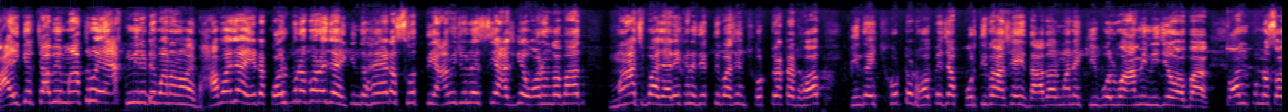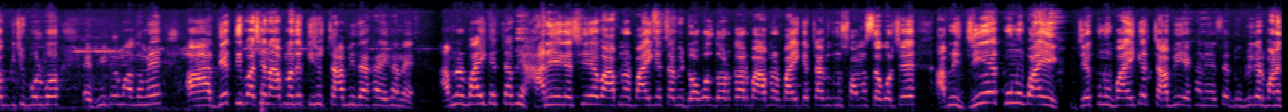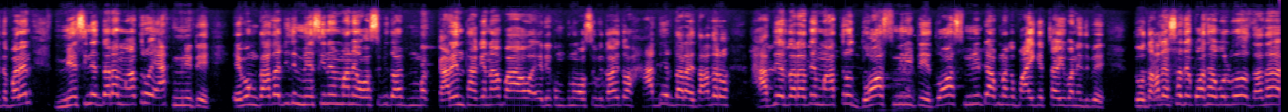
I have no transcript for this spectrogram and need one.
বাইকের চাবি মাত্র এক মিনিটে বানানো হয়। ভাবা যায়, এটা কল্পনা করা যায়, কিন্তু হ্যাঁ এটা সত্যি। আমি চলে এসেছি আজকে ঔরঙ্গাবাদ মাছ বাজার। এখানে দেখতে পাচ্ছেন ছোট্ট একটা ঢপ। কিন্তু এই ছোট্ট ঢপে যা প্রতিভা আছে, এই দাদার মানে কি বলব, আমি নিজে অবাক। সম্পূর্ণ সব কিছু বলব এই ভিডিওর মাধ্যমে। আর দেখতে পাচ্ছেন আপনাদের কিছু চাবি দেখা এখানে। আপনার বাইকের চাবি হারিয়ে গেছে বা আপনার বাইকের চাবি ডবল দরকার বা আপনার বাইকের চাবি কোনো সমস্যা করছে, আপনি যে কোনো বাইক, যে কোনো বাইকের চাবি এখানে এসে ডুপ্লিকেট বানাতে পারেন। মেশিনের দ্বারা মাত্র এক মিনিটে। এবং দাদা, যদি মেশিনের মানে অসুবিধা হয় বা কারেন্ট থাকে না বা এরকম কোনো অসুবিধা হয়, তো হাতের দ্বারায়, দাদার হাতের দ্বারাতে মাত্র দশ মিনিটে দশ মিনিটে আপনাকে বাইকের চাবি বানিয়ে দেবে। তো দাদার সাথে কথা বলব। দাদা,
